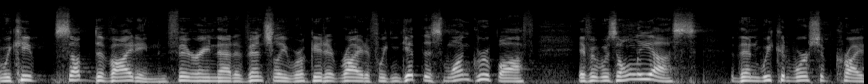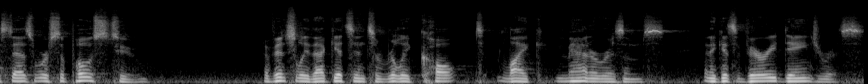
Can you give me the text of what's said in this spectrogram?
and we keep subdividing and figuring that eventually we'll get it right. If we can get this one group off, if it was only us, then we could worship Christ as we're supposed to. Eventually, that gets into really cult like mannerisms, and it gets very dangerous.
